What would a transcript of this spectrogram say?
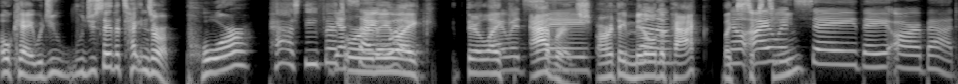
okay, would you would you say the Titans are a poor pass defense, Yes, or are I they would. like they're like average? say- Aren't they middle of the pack, like no, I sixteen? would say they are bad.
